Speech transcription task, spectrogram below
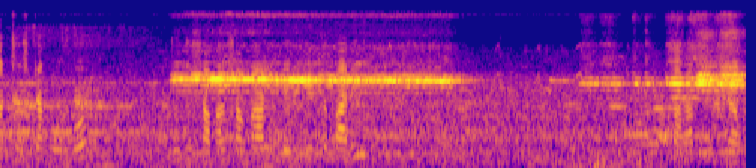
যাওয়ার চেষ্টা করব। যদি সকাল সকাল বেরিয়ে যেতে পারি, তারাপীঠ যাব।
